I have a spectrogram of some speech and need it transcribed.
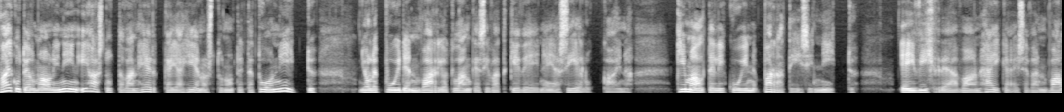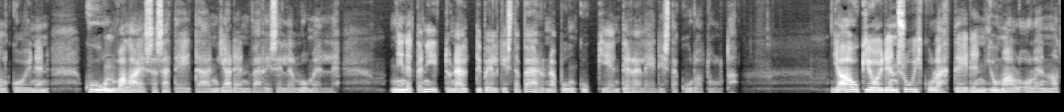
Vaikutelma oli niin ihastuttavan herkkä ja hienostunut, että tuo niitty, jolle puiden varjot lankesivat keveinä ja sielukkaina, kimalteli kuin paratiisin niitty, ei vihreä, vaan häikäisevän valkoinen, kuun valaessa säteitään jäden väriselle lumelle, niin että niitty näytti pelkistä päärynäpuun kukkien terälehdistä kudotulta. Ja aukioiden suihkulähteiden jumalolennot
